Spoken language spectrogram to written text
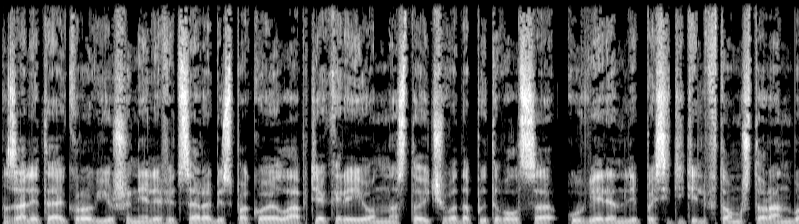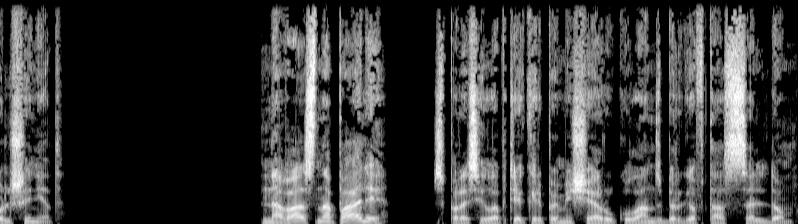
Залитая кровью шинель офицера беспокоила аптекаря, и он настойчиво допытывался, уверен ли посетитель в том, что ран больше нет. «На вас напали?» — спросил аптекарь, помещая руку Ландсберга в таз со льдом.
